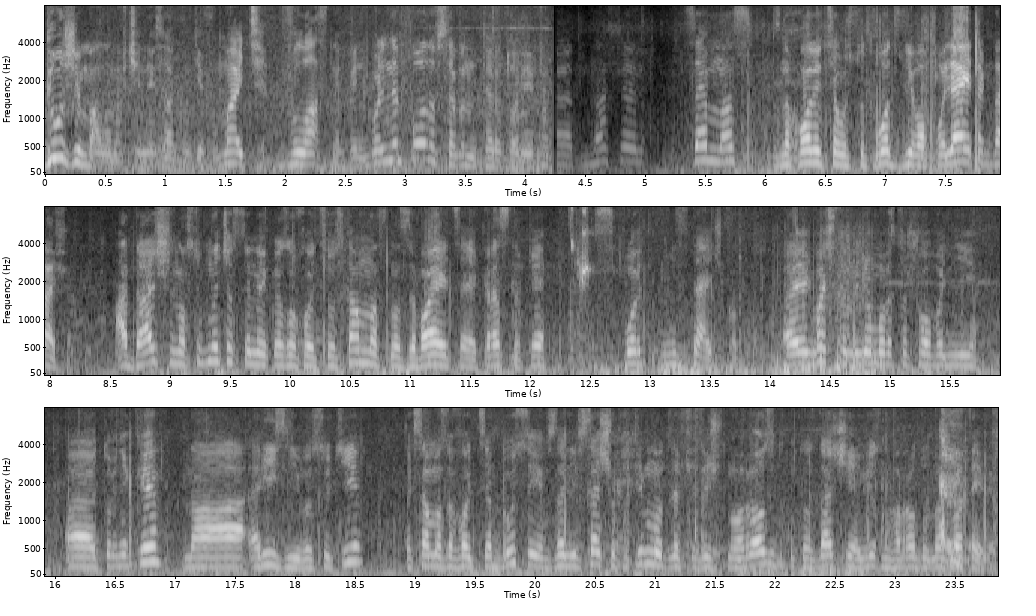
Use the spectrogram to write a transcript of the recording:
дуже мало навчальних закладів мають власне пейнтбольне поле в себе на території. Е, це в нас знаходиться ось тут от зліва поля і так далі. А далі наступна частина, яка знаходиться ось там, у нас називається якраз таке спортмістечко. Е, Як бачите, на ньому розташовані е, турніки на різній висоті. Так само знаходяться бруси і взагалі все, що потрібно для фізичного розвитку та здачі різного роду нормативів.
